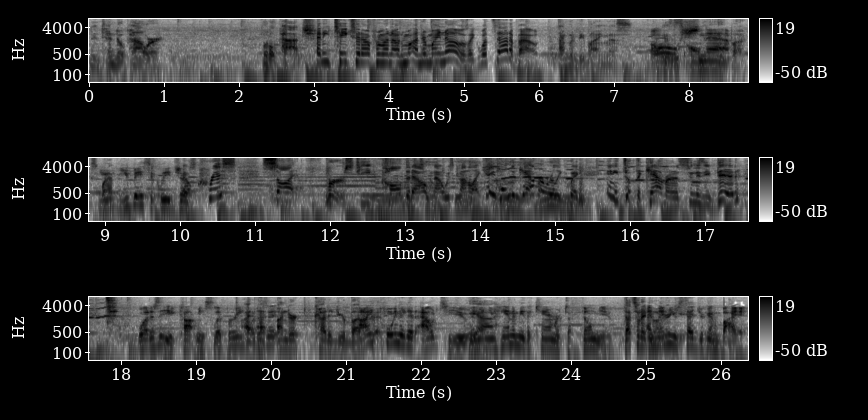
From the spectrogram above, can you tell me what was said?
Nintendo Power little patch. And he takes it out from under my nose. Like, what's that about? I'm gonna be buying this. Oh, Because it's only snap. bucks. You- Whatever. You, basically Now, just Chris saw it first. He called it out, and I was kind of like, hey, hold the camera really quick. And he took the camera, and as soon as he did, What is it? You caught me slippery? I, What is I it? undercutted your butt. I pointed it out to you, and Yeah. then you handed me the camera to film you. That's what I do And then you said you're gonna buy it.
